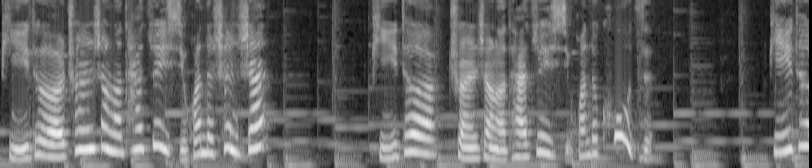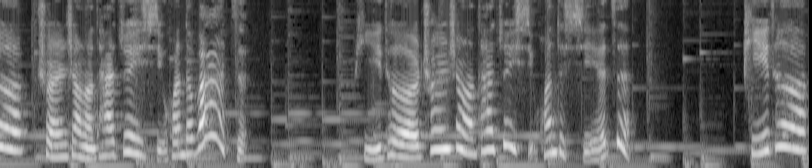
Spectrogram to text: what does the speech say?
皮特穿上了他最喜欢的衬衫，皮特穿上了他最喜欢的裤子，皮特穿上了他最喜欢的袜子，皮特穿上了他最喜欢的鞋子，皮特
